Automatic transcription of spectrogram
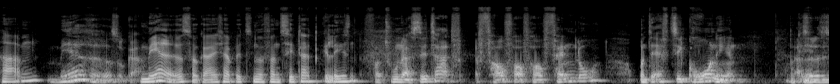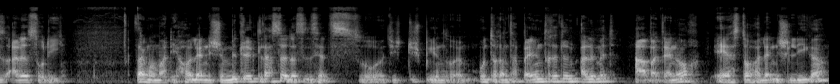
haben? Mehrere sogar. Mehrere sogar. Ich habe jetzt nur von Sittard gelesen. Fortuna Sittard, VVV Venlo und der FC Groningen. Okay. Also das ist alles so die, sagen wir mal, die holländische Mittelklasse. Das ist jetzt so, die, die spielen so im unteren Tabellendrittel alle mit. Aber dennoch, erste holländische Liga.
